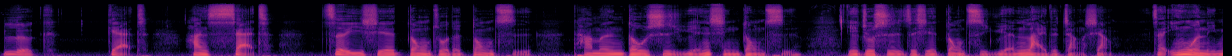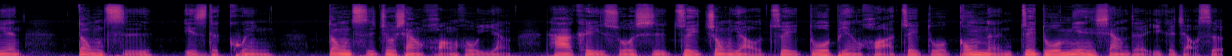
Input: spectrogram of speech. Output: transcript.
look、get 和 set 这一些动作的动词，它们都是原形动词，也就是这些动词原来的长相。在英文里面，动词 is the queen，动词就像皇后一样，它可以说是最重要、最多变化、最多功能、最多面向的一个角色。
